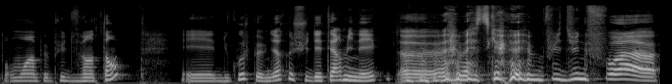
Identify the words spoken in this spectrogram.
pour moi, un peu plus de 20 ans. Et du coup, je peux me dire que je suis déterminée, parce que plus d'une fois,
